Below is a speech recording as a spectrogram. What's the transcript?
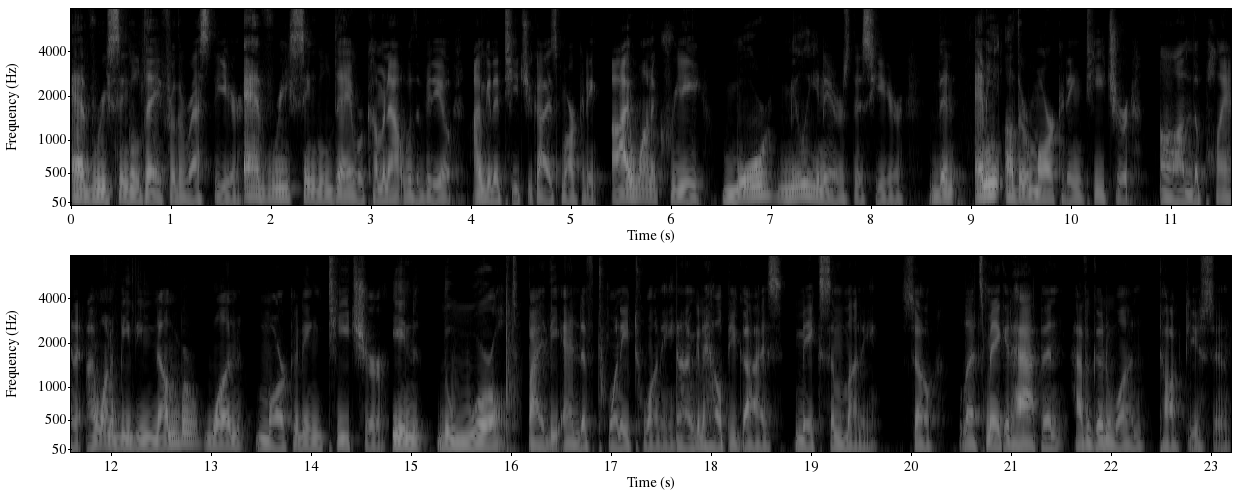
every single day for the rest of the year. Every single day we're coming out with a video. I'm going to teach you guys marketing. I want to create more millionaires this year than any other marketing teacher on the planet. I want to be the number one marketing teacher in the world by the end of 2020. And I'm going to help you guys make some money. So let's make it happen. Have a good one. Talk to you soon.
